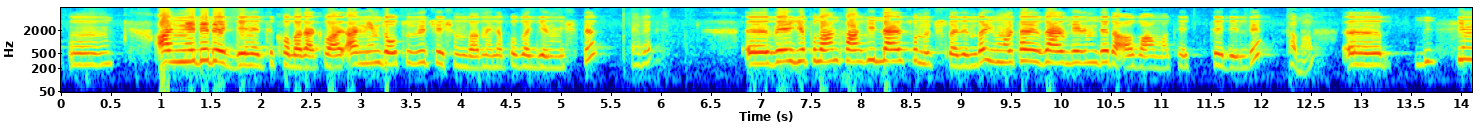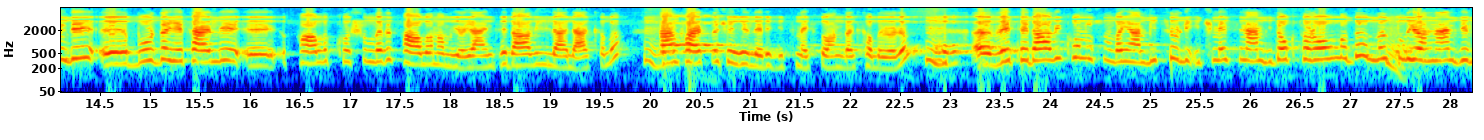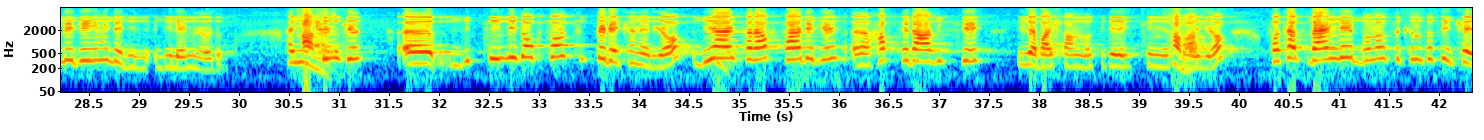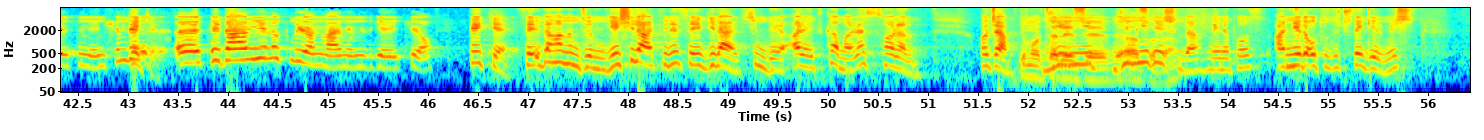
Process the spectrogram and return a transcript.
Hmm, Annede de genetik olarak var. Annem de 33 yaşında menopoza girmişti. Evet. Ee, ve yapılan tahliller sonuçlarında yumurta rezervlerimde de azalma tespit edildi. Tamam. Ee, biz şimdi e, burada yeterli e, sağlık koşulları sağlanamıyor yani tedaviyle alakalı. Ben farklı şehirlere gitmek zorunda kalıyorum. Ee, ve tedavi konusunda yani bir türlü içime sinen bir doktor olmadı. Nasıl yönlendirileceğimi de bil- bilemiyorum. Hani Anladım. çünkü e, gittiğim bir doktor tüp bebek öneriyor. Diğer taraf sadece e, hap tedavisi ile başlanması gerektiğini Tamam. söylüyor. Fakat ben de bunun sıkıntısı içerisindeyim. Şimdi Peki. e, tedaviye nasıl yön vermemiz gerekiyor? Peki Sevda Hanımcığım Yeşil Artvin'e sevgiler. Şimdi Aret Kamar'a soralım. Hocam Yumurta 20 rezervi az 27 olan. yaşında menopoz. Anne de 33'te girmiş.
